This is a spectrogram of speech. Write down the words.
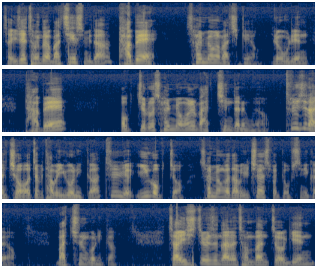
자, 이제 정답을 맞히겠습니다. 답의 설명을 마칠게요. 이런 거 우리는 답의 억지로 설명을 마친다는 거예요. 틀리진 않죠. 어차피 답은 이거니까. 틀릴 이유가 없죠. 설명과 답은 일치할 수밖에 없으니까요. 맞추는 거니까. 자, 이 시점에서 나는 전반적인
